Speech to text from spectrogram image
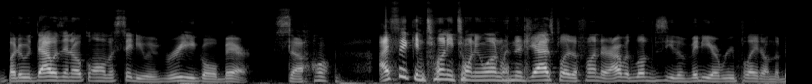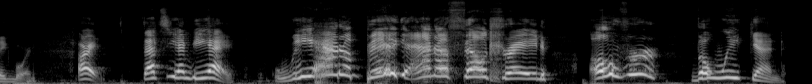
But was, that was in Oklahoma City. It was Rudy Gobert. So I think in 2021, when the Jazz play the Thunder, I would love to see the video replayed on the big board. All right, that's the NBA. We had a big NFL trade over the weekend,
